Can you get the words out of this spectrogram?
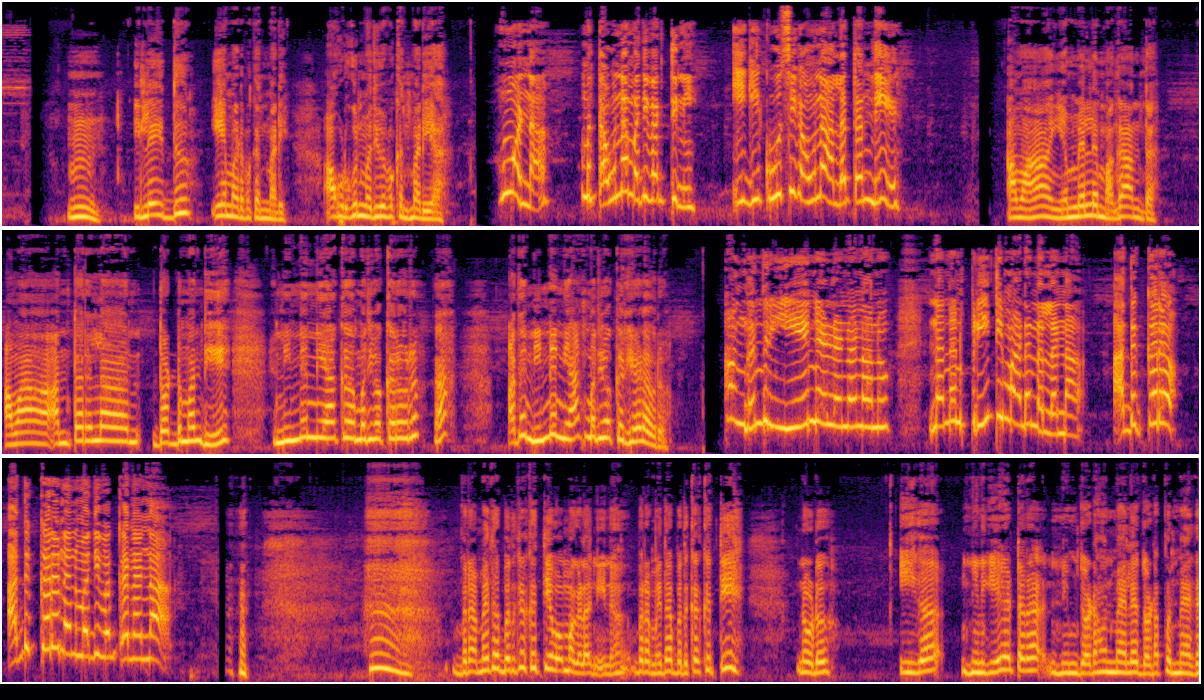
ಹ್ಮ್ ಇಲ್ಲೇ ಇದ್ದು ಏನ್ ಮಾಡ್ಬೇಕಂತ ಮಾಡಿ? ಆ ಹುಡುಗನ ಮದುವೆ ಬೇಕಂತ ಮಾಡಿಯಾ? ಹ್ಞೂ ಅಣ್ಣ ಮತ್ತೆ ಅವನ ಮದುವೆ ಆಗ್ತೀನಿ. ಈಗ ಈ ಕೂಸಿಗೆ ಅವನ ಅಲ್ಲ ತಂದಿ. ಅವ ಎಂ ಎಲ್ ಎ ಮಗ ಅಂತ. ಅವ ಅಂತಾರೆಲ್ಲ ದೊಡ್ಡ ಮಂದಿ. ನಿನ್ನನ್ನು ಯಾಕೆ ಮದುವೆ ಅವರು? ಆ? ಅದ ನಿನ್ನನ್ನು ಯಾಕೆ ಮದುವೆ ಹೇಳವರು? ಹಂಗಂದ್ರೆ ಏನ್ ಹೇಳಣ್ಣ ನಾನು? ನನ್ನನ್ನು ಪ್ರೀತಿ ಮಾಡಲ್ಲಣ್ಣ ಅದಕ್ಕರ ಅದಕ್ಕರ ನನ್ನ ಮದುವೆ ಅಕ್ಕನಣ್ಣ ಭ್ರಮೆದ ಬದುಕಕತ್ತಿ ಅವ ಮಗಳ ನೀನು. ಭ್ರಮೆದ ಬದುಕಕತ್ತಿ. ನೋಡು ಈಗ ನಿನಗೆ ಏಟರ ನಿಮ್ಮ ದೊಡ್ಡವನ ಮೇಲೆ ದೊಡ್ಡಪ್ಪನ ಮ್ಯಾಗ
